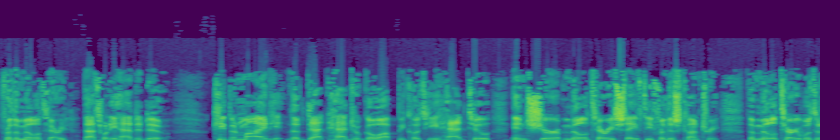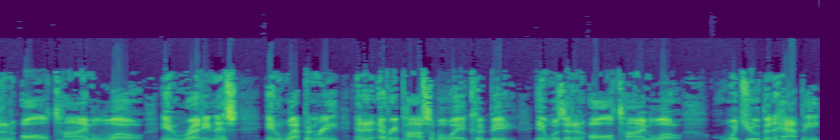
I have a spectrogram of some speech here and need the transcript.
for the military. That's what he had to do. Keep in mind, the debt had to go up because he had to ensure military safety for this country. The military was at an all-time low in readiness, in weaponry, and in every possible way it could be. It was at an all-time low. Would you have been happy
